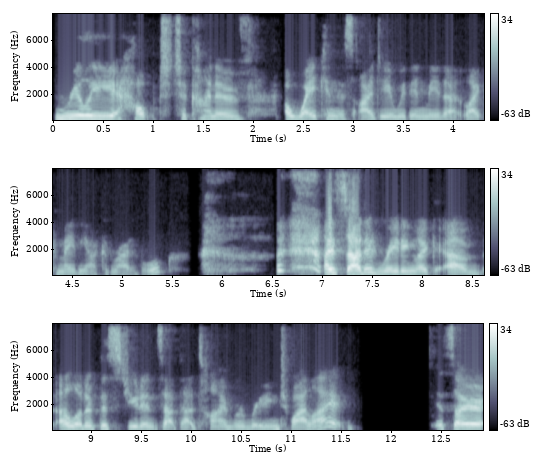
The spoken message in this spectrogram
really helped to kind of awaken this idea within me that like maybe I could write a book. I started reading like um, a lot of the students at that time were reading Twilight. So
